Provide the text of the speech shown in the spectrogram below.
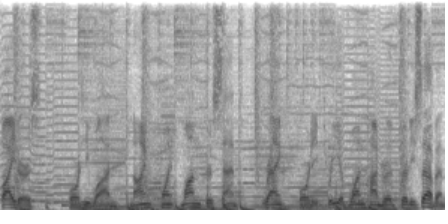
Fighters, 41, 9.1%, ranked 43 of 137.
